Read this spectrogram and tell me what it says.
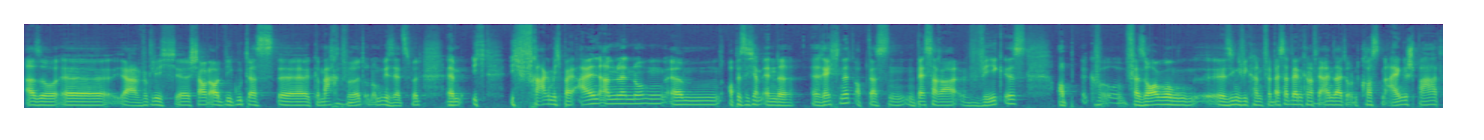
Also äh, ja, wirklich äh, Shoutout, wie gut das äh, gemacht wird und umgesetzt wird. Ähm, ich, ich frage mich bei allen Anwendungen, ähm, ob es sich am Ende rechnet, ob das ein, besserer Weg ist, ob Versorgung äh, signifikant verbessert werden kann auf der einen Seite und Kosten eingespart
